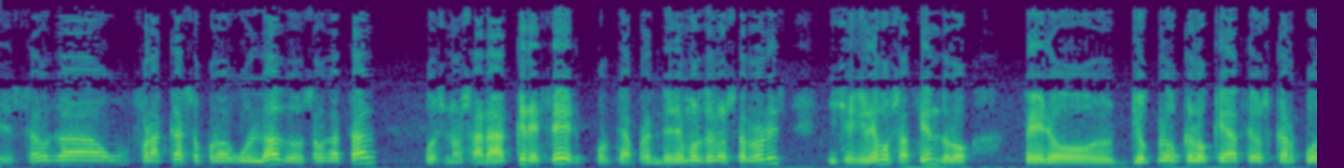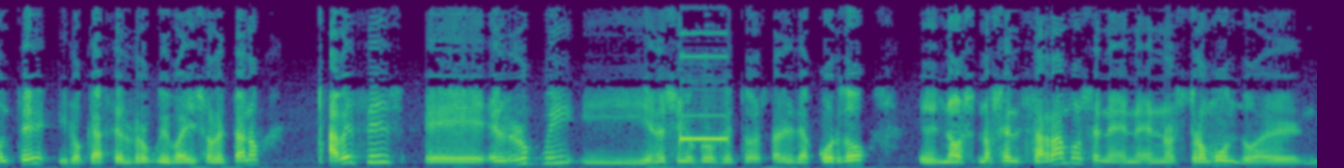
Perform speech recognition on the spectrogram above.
eh, salga un fracaso por algún lado, salga tal, pues nos hará crecer, porque aprenderemos de los errores y seguiremos haciéndolo. Pero yo creo que lo que hace Oscar Puente y lo que hace el rugby vallisoletano, a veces eh, el rugby, y en eso yo creo que todos estaréis de acuerdo, eh, nos, nos encerramos en, en- nuestro mundo. en-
